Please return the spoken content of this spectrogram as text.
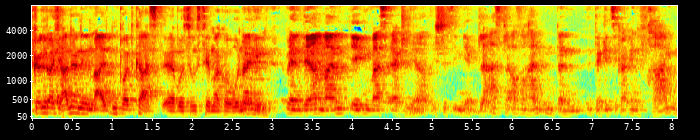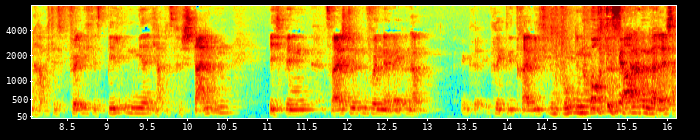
Könnt ihr euch anhören in einem alten Podcast, äh, wo es ums Thema Corona wenn, ging. Wenn der Mann irgendwas erklärt, ist das in mir glasklar vorhanden, dann da gibt es gar keine Fragen, dann habe ich das völlig das Bild in mir, ich habe das verstanden. Ich bin zwei Stunden von dem weg und habe kriegt die drei wichtigen Punkte noch zusammen und der Rest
